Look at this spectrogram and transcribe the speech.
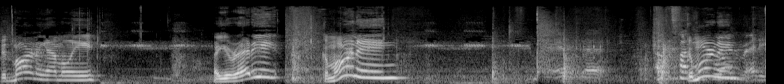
Good morning, Emily. Are you ready? Good morning. Good morning. Ready.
